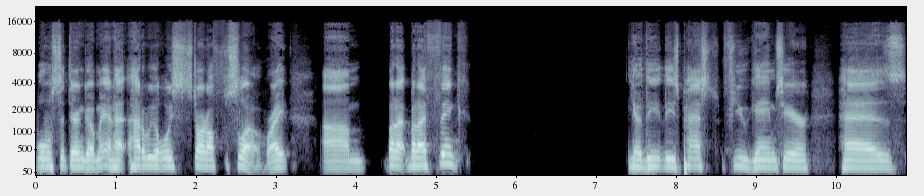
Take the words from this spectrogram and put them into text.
we'll sit there and go, man, how, how do we always start off slow, right? Um, but I, but I think you know the these past few games here has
